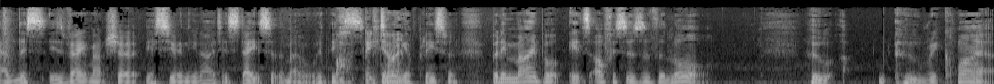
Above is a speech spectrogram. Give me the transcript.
and this is very much a issue in the United States at the moment with oh, these Oh, killing time. of policemen. But in my book, it's officers of the law who who require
